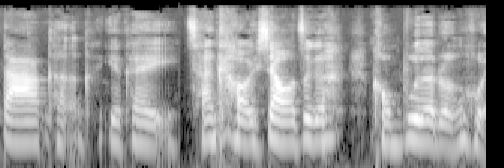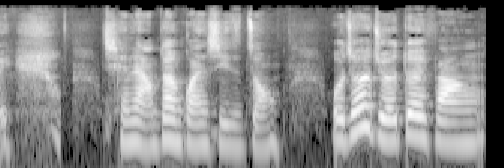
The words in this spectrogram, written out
大家可能也可以 参考一下我这个 恐怖的轮回。前两段关系之中，我就会觉得对方。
